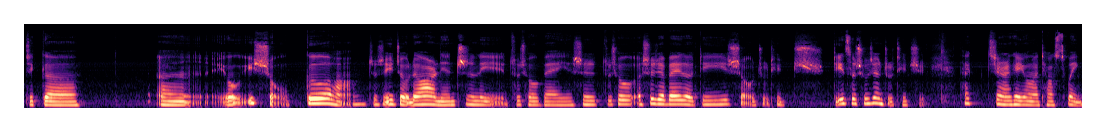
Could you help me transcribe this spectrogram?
这个嗯、呃、有一首 歌啊，就是一九六二年智利足球杯，也是足球世界杯的第一首主题曲，第一次出现主题曲，它竟然可以用来跳 swing。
